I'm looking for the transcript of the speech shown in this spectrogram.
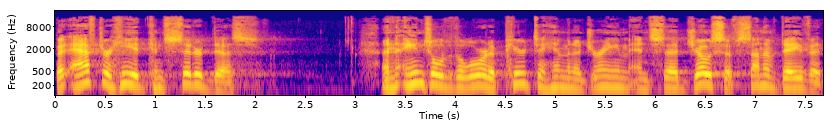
But after he had considered this, an angel of the Lord appeared to him in a dream and said, Joseph, son of David,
